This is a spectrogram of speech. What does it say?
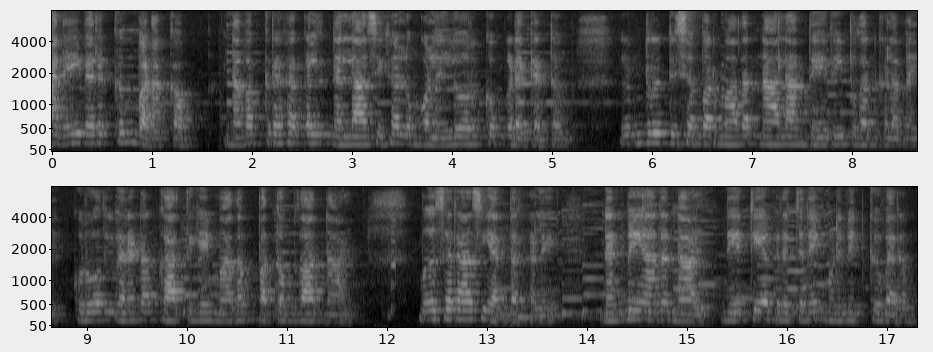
அனைவருக்கும் வணக்கம். நவக்கிரகங்களின் நல்லாசிகள் உங்கள் எல்லோருக்கும் கிடைக்கட்டும். இன்று டிசம்பர் மாதம் நாலாம் தேதி புதன்கிழமை குரோதி வருடம் கார்த்திகை மாதம் பத்தொன்பதாம் நாள். மேசராசி அன்பர்களே நன்மையான நாள். நேற்றைய பிரச்சனை முடிவிற்கு வரும்.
